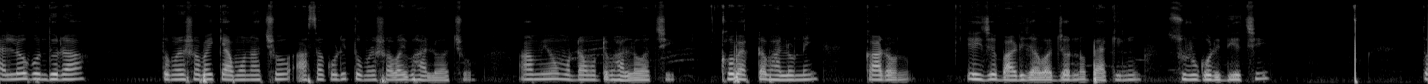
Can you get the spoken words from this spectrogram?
হ্যালো বন্ধুরা, তোমরা সবাই কেমন আছো? আশা করি তোমরা সবাই ভালো আছো। আমিও মোটামুটি ভালো আছি। খুব একটা ভালো নেই, কারণ এই যে বাড়ি যাওয়ার জন্য প্যাকিং শুরু করে দিয়েছি। তো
